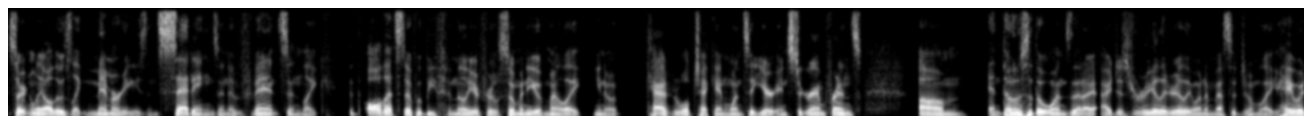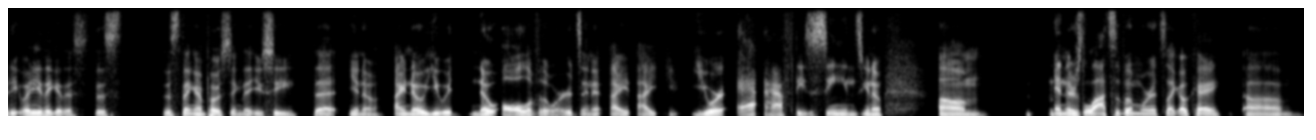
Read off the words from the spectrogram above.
Certainly all those like memories and settings and events and like all that stuff would be familiar for so many of my like you know casual check-in once a year instagram friends. Um and those are the ones that i, I just really really want to message them like hey what do you what do you think of this this this thing i'm posting that you see that you know i know you would know all of the words in it. I i you are at half these scenes you know? Um and there's lots of them where it's like okay um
